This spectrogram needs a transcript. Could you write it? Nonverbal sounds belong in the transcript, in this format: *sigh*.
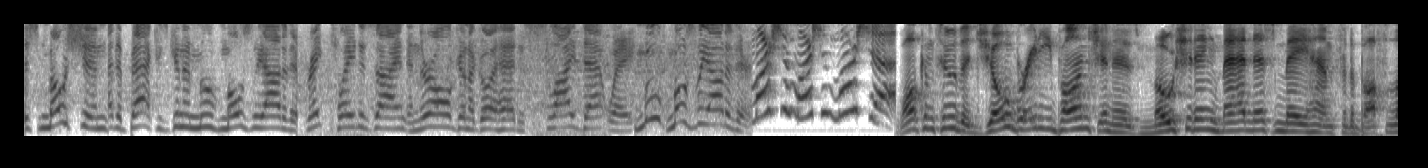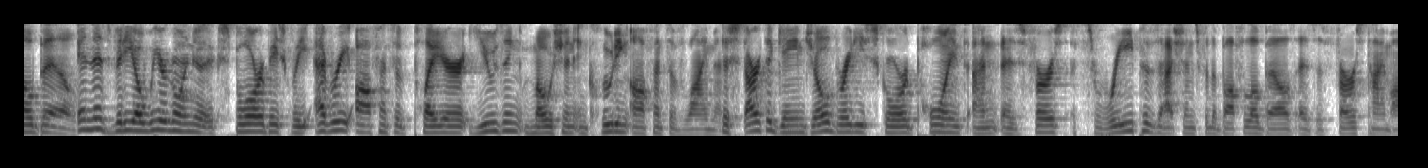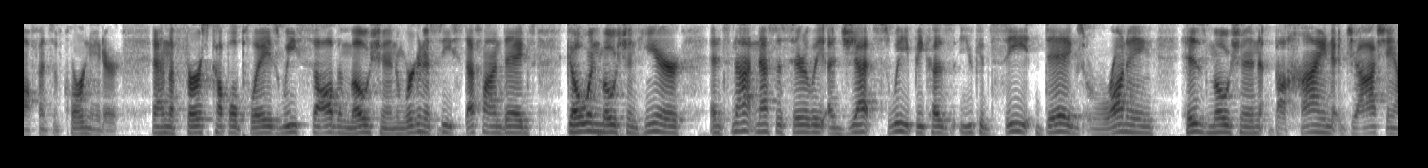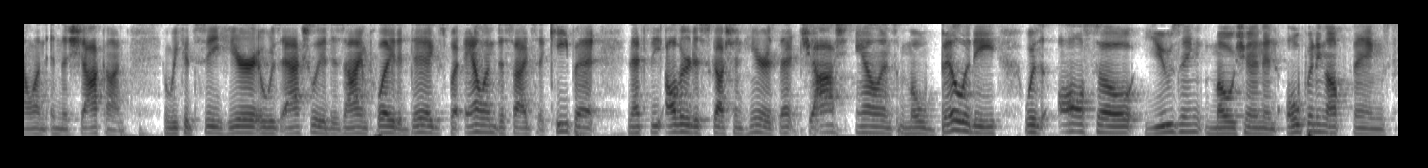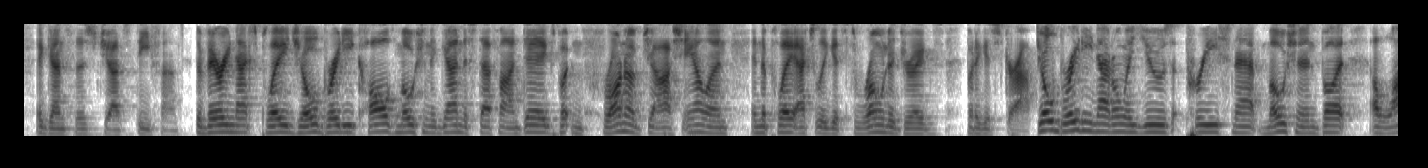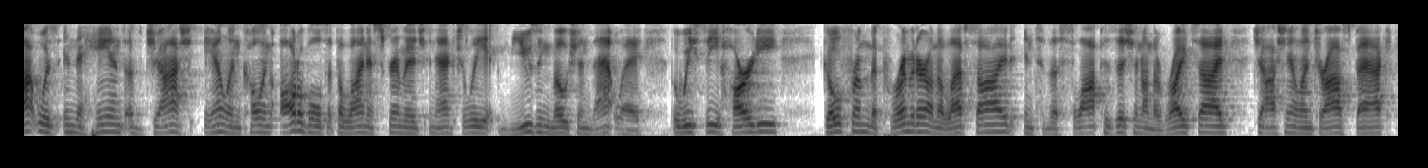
This motion at the back is going to move Mosley out of there. Great play design, and they're all going to go ahead and slide that way. Move Mosley out of there. Marsha, Marsha, Marsha. Welcome to the Joe Brady Bunch and his motioning madness mayhem for the Buffalo Bills. In this video, we are going to explore basically every offensive player using motion, including offensive linemen. To start the game, Joe Brady scored points on his first three possessions for the Buffalo Bills as his first time offensive coordinator. And on the first couple plays, plays, we saw the motion. We're going to see Stefon Diggs go in motion here, and it's not necessarily a jet sweep because you could see Diggs running his motion behind Josh Allen in the shotgun. And we could see here it was actually a design play to Diggs, but Allen decides to keep it. And that's the other discussion here is that Josh Allen's mobility was also using motion and opening up things against this Jets defense. The very next play, Joe Brady calls motion again to Stefon Diggs, but in front of Josh Allen, and the play actually gets thrown to Diggs, but it gets dropped. Joe Brady not only used pre snap motion, but a lot was in the hands of Josh Allen calling audibles at the line of scrimmage scrimmage and actually using motion that way. But we see Harty go from the perimeter on the left side into the slot position on the right side. Josh Allen drops back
